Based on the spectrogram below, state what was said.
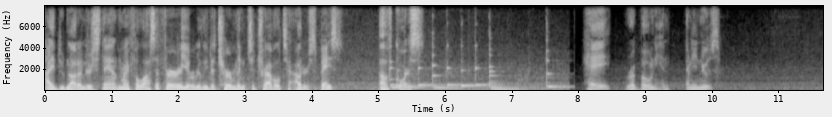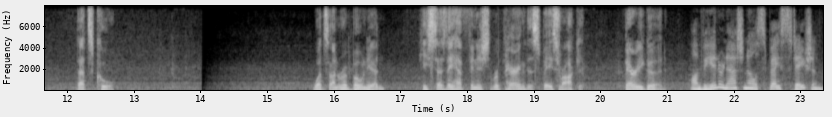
I do not understand my philosopher. Are you really determined to travel to outer space? Of course. Hey, Rabonian, any news? That's cool. What's on Rabonian? He says they have finished repairing the space rocket. Very good. on the International Space Station,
